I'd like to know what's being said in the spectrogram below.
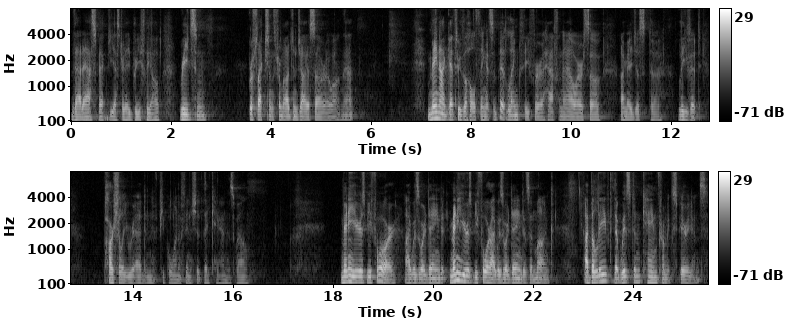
that aspect yesterday briefly, I'll read some reflections from Ajahn Jayasaro on that. May not get through the whole thing, it's a bit lengthy for a half an hour, so I may just uh, leave it partially read, and if people want to finish it, they can as well. Many years before I was ordained, many years before I was ordained as a monk, I believed that wisdom came from experience.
